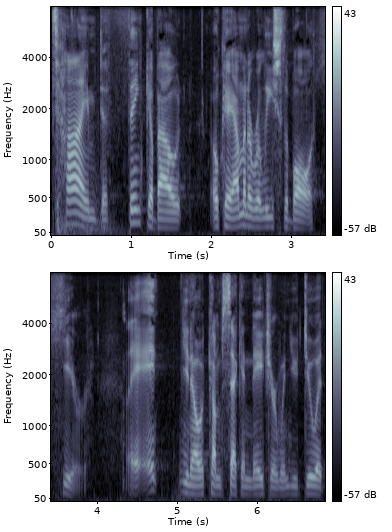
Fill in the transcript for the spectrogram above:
time to think about? Okay, I'm going to release the ball here. It, you know, it comes second nature when you do it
